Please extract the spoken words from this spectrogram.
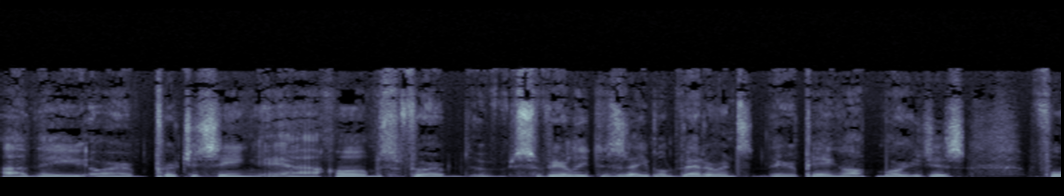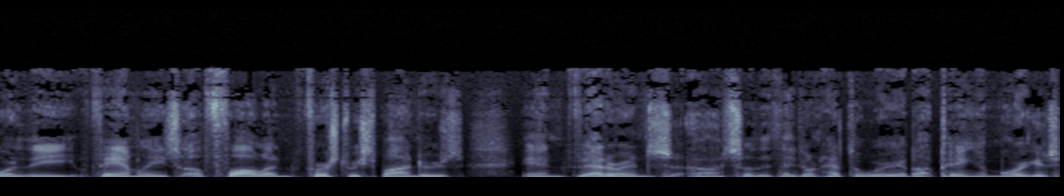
Uh, they are purchasing uh, homes for severely disabled veterans. They're paying off mortgages for the families of fallen first responders and veterans uh, so that they don't have to worry about paying a mortgage.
